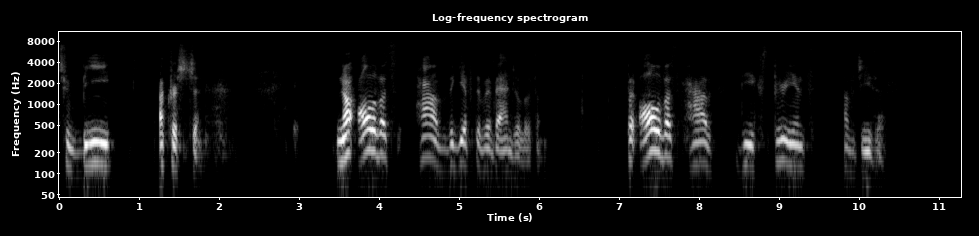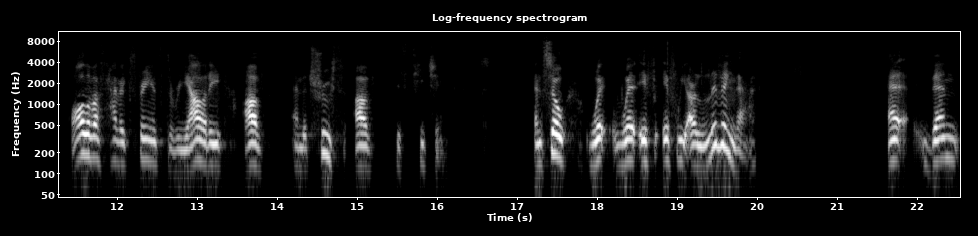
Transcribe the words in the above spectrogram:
to be a Christian not all of us have the gift of evangelism, but all of us have the experience of Jesus. All of us have experienced the reality of and the truth of his teachings. And so, if, if we are living that, uh, then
